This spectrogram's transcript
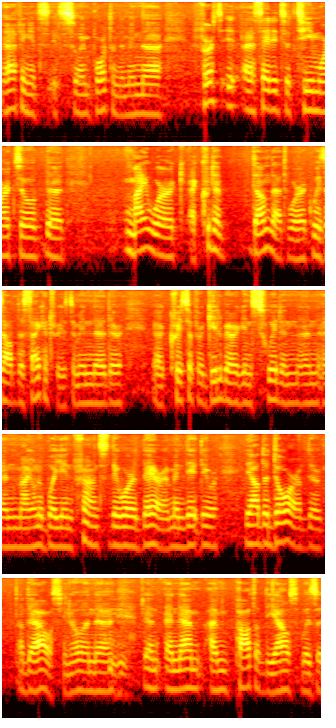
I think it's it's so important. I mean, uh, first it, I said it's a teamwork. So the, my work, I couldn't have done that work without the psychiatrist. I mean, the, uh, Christopher Gillberg in Sweden and, and Marion Leboyer in France, they were there. I mean, they, they were they are the door of the of the house, you know, and uh, mm-hmm. and, and I'm I'm part of the house with uh,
